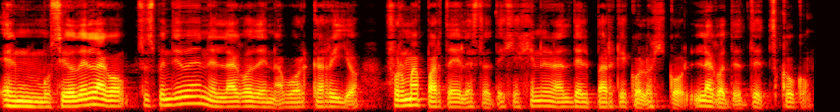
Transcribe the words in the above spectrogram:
el Museo del Lago, suspendido en el lago de Nabor Carrillo, forma parte de la estrategia general del Parque Ecológico Lago de Texcoco.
